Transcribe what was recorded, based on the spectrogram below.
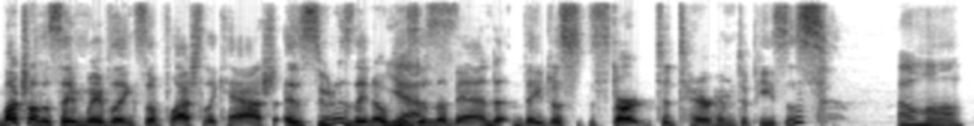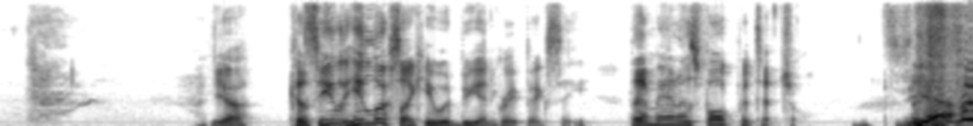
much on the same wavelengths of Flash the Cash. As soon as they know he's in the Yes. band, they just start to tear him to pieces. Uh huh. Yeah, because he he looks like he would be in Great Big Sea. That man has folk potential. Yeah.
